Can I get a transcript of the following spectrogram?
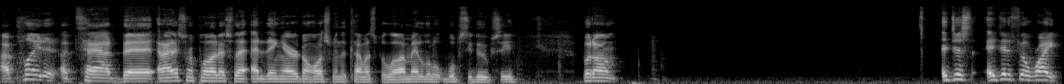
I played it a tad bit, and I just want to apologize for that editing error. Don't roast me in the comments below. I made a little whoopsie doopsie. But, um, it just, it didn't feel right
